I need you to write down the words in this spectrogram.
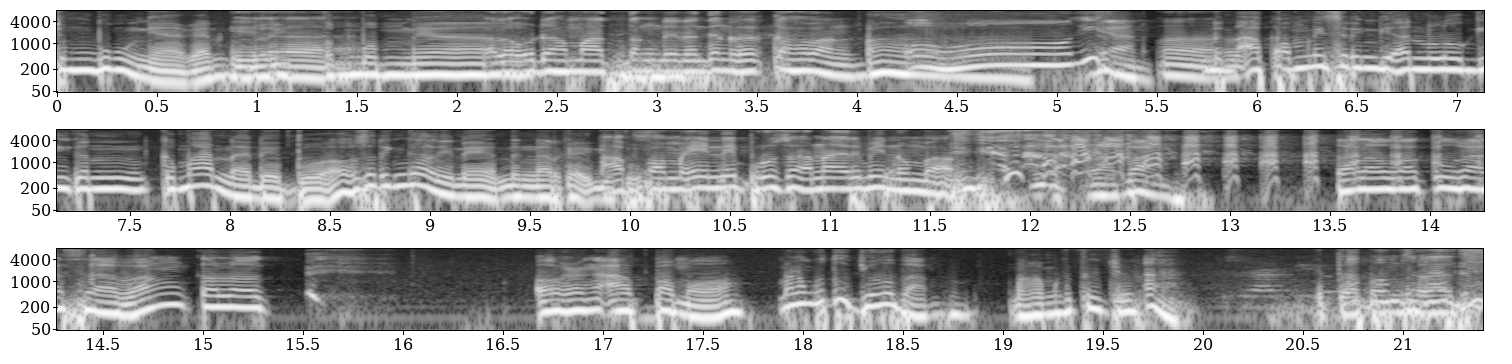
cembungnya kan, dari Iya. tembemnya. Kalau udah matang dan nanti ngekah bang. Ah. Oh, Oh, gian. Eh, Dan apam ini sering dianalogikan ke mana dia tuh? Aku sering kali nih dengar kayak gitu. Apam ini perusahaan air minum bang. lah bang. Kalau aku rasa bang, kalau orang apa mau malam ketujuh bang. Malam ketujuh. Ah, Itu apam serabi.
